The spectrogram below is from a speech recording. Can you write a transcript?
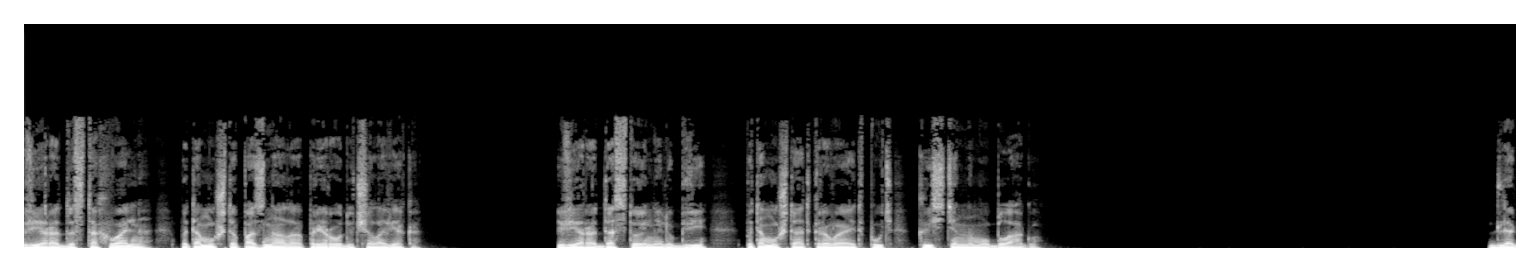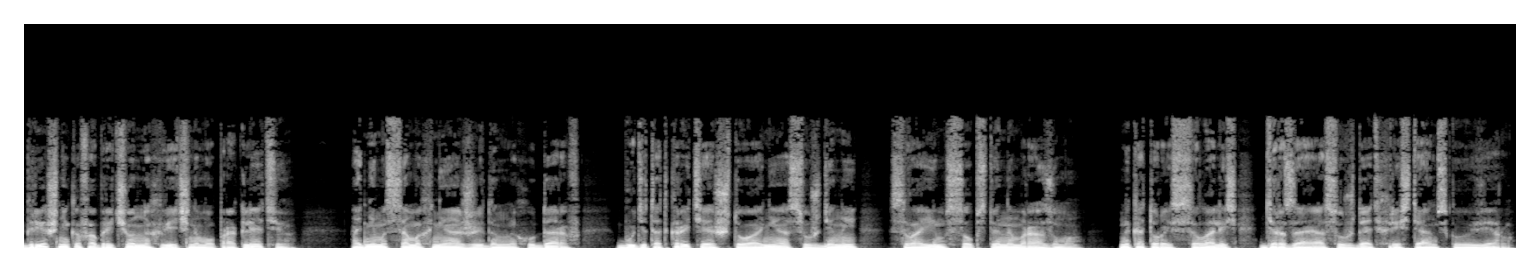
Вера достохвальна, потому что познала природу человека. Вера достойна любви, потому что открывает путь к истинному благу. Для грешников, обреченных вечному проклятию, одним из самых неожиданных ударов – будет открытие, что они осуждены своим собственным разумом, на который ссылались, дерзая осуждать христианскую веру.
